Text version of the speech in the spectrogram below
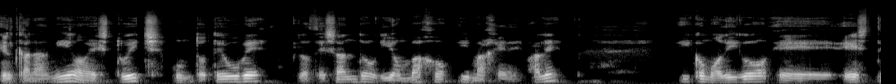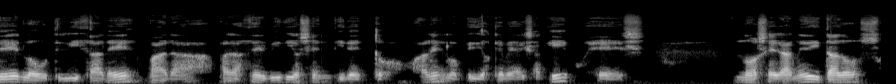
el canal mío es twitch.tv procesando guion bajo imágenes, ¿vale? Y como digo eh, este lo utilizaré para, hacer vídeos en directo vale los vídeos que veáis aquí pues no serán editados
